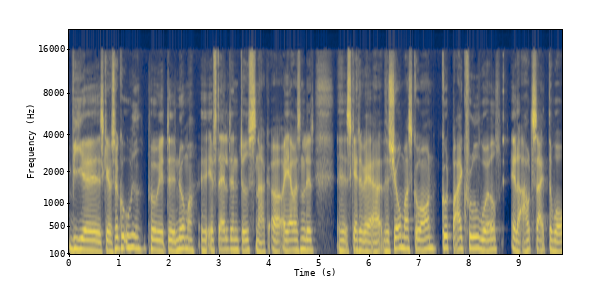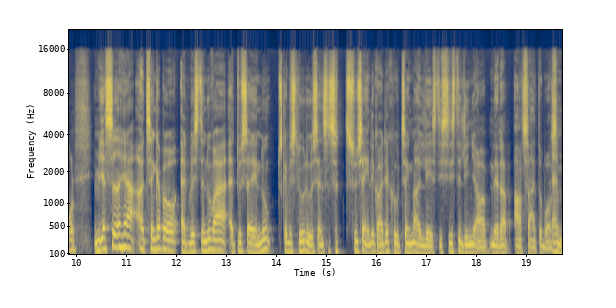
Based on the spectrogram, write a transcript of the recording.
Vi øh, skal jo så gå ud på et øh, nummer øh, efter al den dødssnak, og, og jeg var sådan lidt, øh, skal det være The Show Must Go On, Goodbye Cruel World, eller Outside the Wall? Jamen, jeg sidder her og tænker på, at hvis det nu var, at du sagde, nu skal vi slutte udsendelsen, så synes jeg egentlig godt, jeg kunne tænke mig at læse de sidste linjer op, netop Outside the Wall, ja. som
